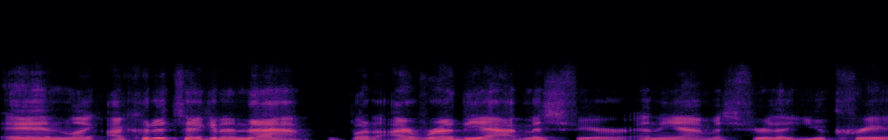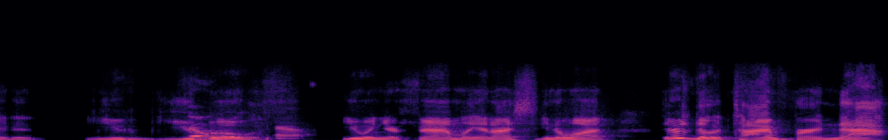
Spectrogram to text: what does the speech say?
and like I could have taken a nap, but I read the atmosphere and the atmosphere that you created. You you Don't both, nap. you and your family, and I said, you know what? There's no time for a nap.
